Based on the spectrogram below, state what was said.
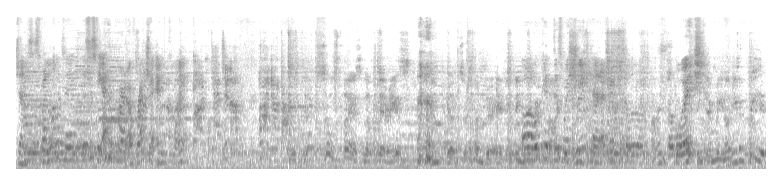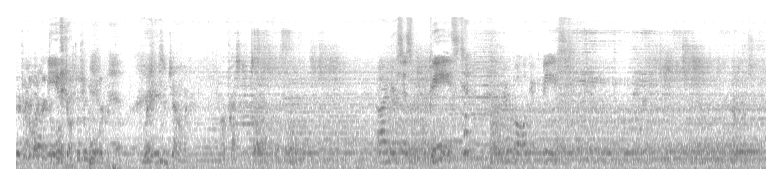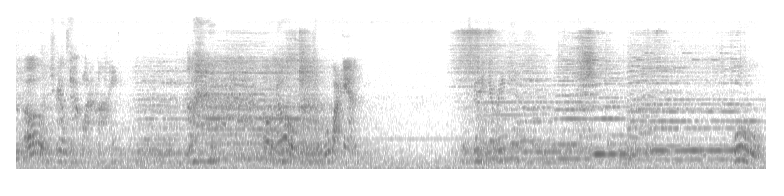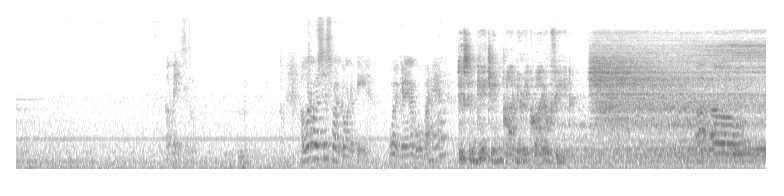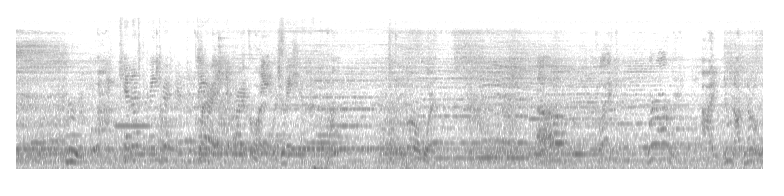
is Janice's Fun Unlimited. This is the other part of Ratchet and Clank. Not so fast, Nefarious. You've some underhanded things Oh, look at this she can. I think he's a little I'm starting to trouble-ish. there may not even be an intergalactic Justice Award. Ladies and gentlemen, your president. Uh, here's this beast. Disengaging primary cryo feed. Uh-oh. Hmm. Can ask the main character to tear it or the in the you? spaceship. Oh boy. Uh-oh. Clank, where are we? I do not know.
